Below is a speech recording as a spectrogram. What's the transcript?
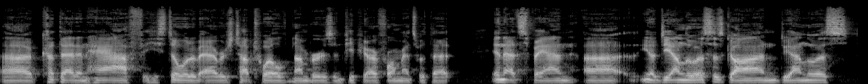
uh, cut that in half, he still would have averaged top 12 numbers in PPR formats with that in that span. Uh, you know, Dion Lewis is gone. Dion Lewis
